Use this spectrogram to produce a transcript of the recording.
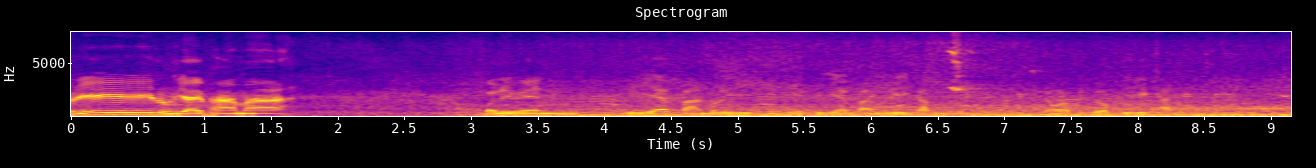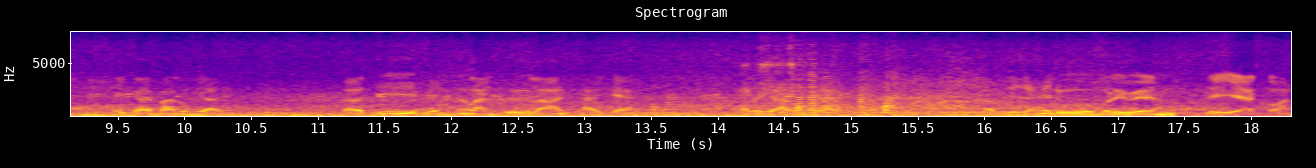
วันนี้ลุงใหญ่พามา บริเวณสี่แยกปานบุรีที่นี่สี่แยกปานบุรีครับจังหวัดประจวบคีรีขันธ์ใกล้ๆบ้านลุงใหญ่ แล้วที่เห็นข้างหลังคือร้านขายแกงของภรรยาลุงใหญ่ครับเดี๋ยวจะให้ดูบริเวณสี่แยกก่อน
